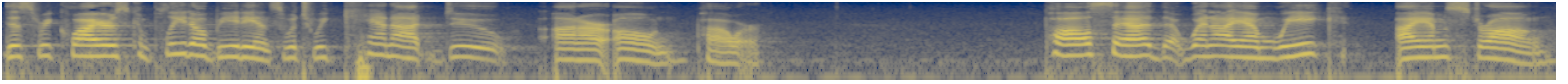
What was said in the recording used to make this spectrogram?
This requires complete obedience, which we cannot do on our own power. Paul said that when I am weak, I am strong.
